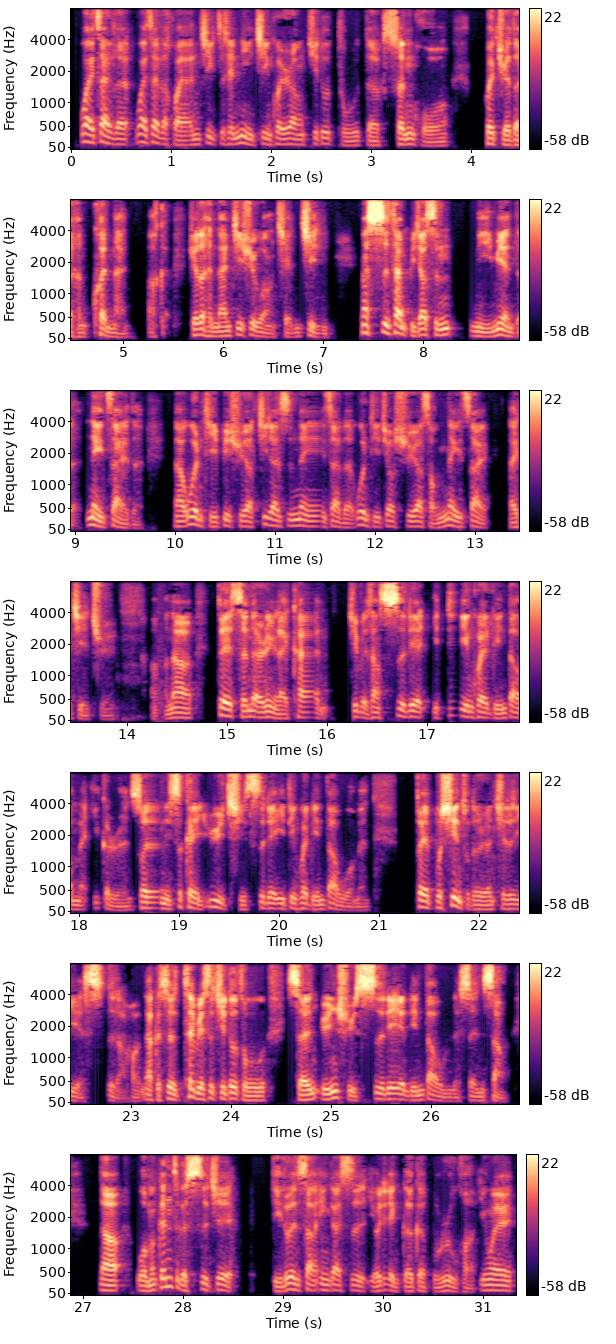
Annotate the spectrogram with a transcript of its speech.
外在的外在的环境，这些逆境会让基督徒的生活。会觉得很困难啊，觉得很难继续往前进。那试探比较是里面的、内在的。那问题必须要，既然是内在的问题，就需要从内在来解决啊。那对神的儿女来看，基本上试炼一定会临到每一个人，所以你是可以预期试炼一定会临到我们。对不信主的人，其实也是了哈。那可是特别是基督徒，神允许试炼临到我们的身上。那我们跟这个世界理论上应该是有一点格格不入哈，因为。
